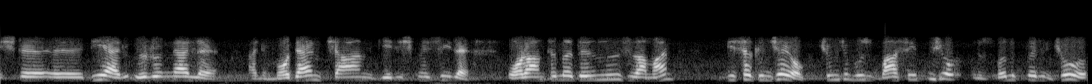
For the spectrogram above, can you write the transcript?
işte e, diğer ürünlerle hani modern çağın gelişmesiyle orantıladığınız zaman bir sakınca yok. Çünkü bu bahsetmiş olduğunuz balıkların çoğu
